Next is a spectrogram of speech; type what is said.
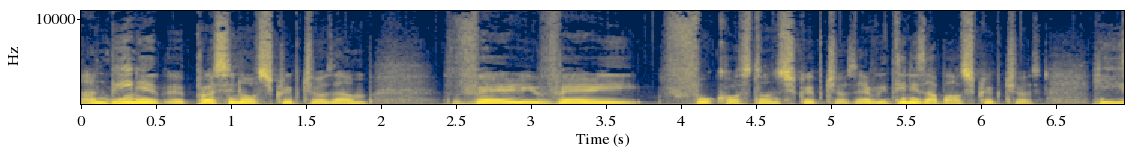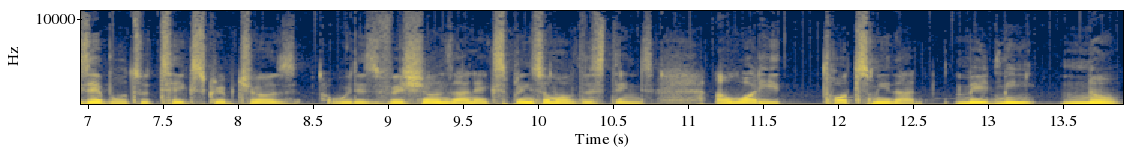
And being a, a person of scriptures, I'm very, very focused on scriptures. Everything is about scriptures. He is able to take scriptures with his visions and explain some of these things. And what he taught me that made me know,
